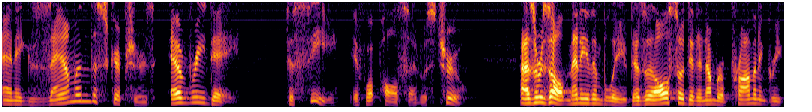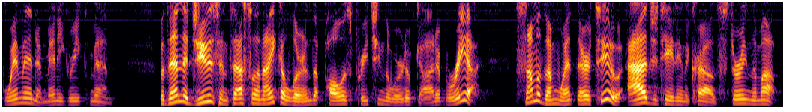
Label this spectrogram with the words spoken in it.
and examined the scriptures every day to see if what Paul said was true. As a result, many of them believed, as also did a number of prominent Greek women and many Greek men. But then the Jews in Thessalonica learned that Paul was preaching the word of God at Berea. Some of them went there too, agitating the crowd, stirring them up.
